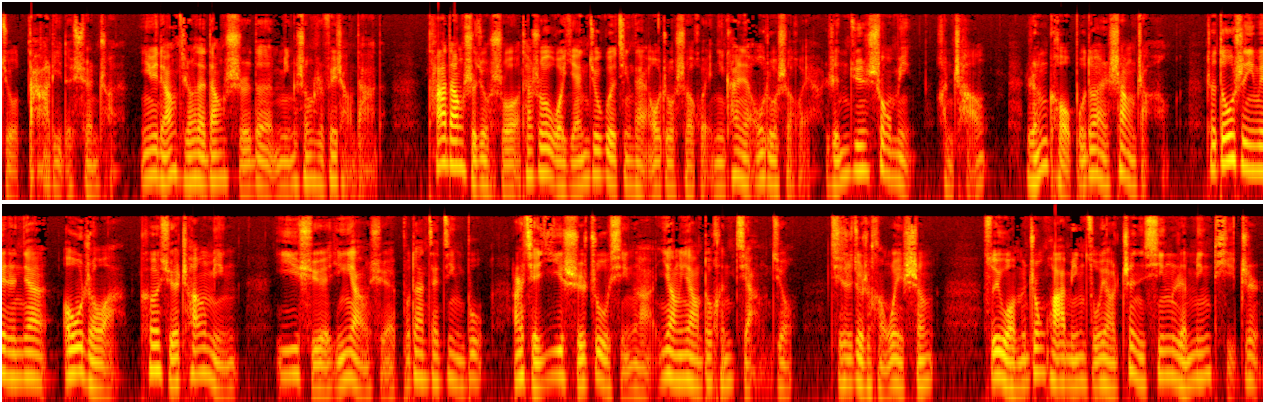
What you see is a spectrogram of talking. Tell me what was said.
就大力的宣传，因为梁启超在当时的名声是非常大的。他当时就说：“他说我研究过近代欧洲社会，你看见欧洲社会啊，人均寿命很长，人口不断上涨，这都是因为人家欧洲啊。”科学昌明，医学、营养学不断在进步，而且衣食住行啊，样样都很讲究，其实就是很卫生。所以，我们中华民族要振兴人民体质，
